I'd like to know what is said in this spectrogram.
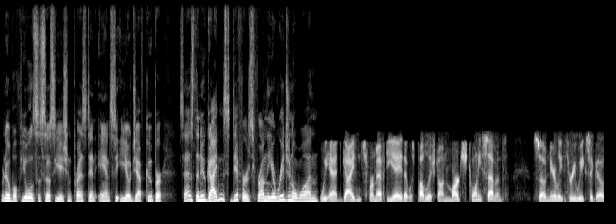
Renewable Fuels Association President and CEO Geoff Cooper says the new guidance differs from the original one. We had guidance from FDA that was published on March 27th, so nearly three weeks ago,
